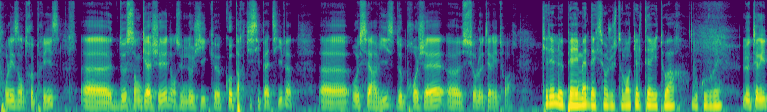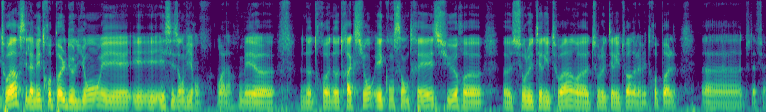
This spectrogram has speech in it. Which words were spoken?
pour les entreprises de s'engager dans une logique coparticipative au service de projets sur le territoire. Quel est le périmètre d'action justement? Quel territoire vous couvrez? Le territoire, c'est la métropole de Lyon et, ses environs. Voilà. Mais euh, notre, notre action est concentrée sur, euh, euh, sur, le territoire, sur le territoire de la métropole. tout à fait.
